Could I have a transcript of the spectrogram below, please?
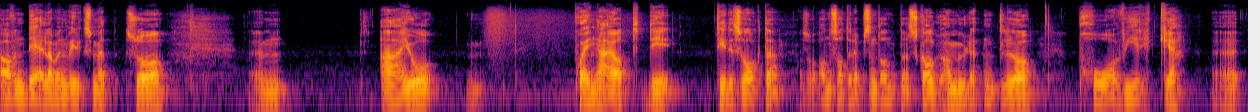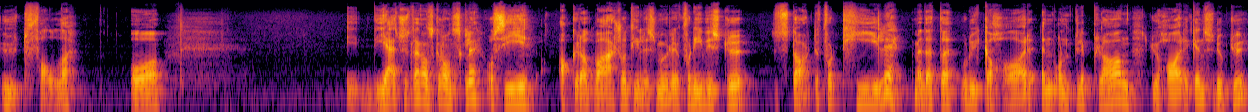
av en del av en virksomhet, så um, er jo Poenget er jo at de tillitsvalgte, altså ansatterepresentantene, skal ha muligheten til å påvirke uh, utfallet. Og jeg syns det er ganske vanskelig å si akkurat hva er så tidlig som mulig. fordi hvis du starter for tidlig med dette, hvor du ikke har en ordentlig plan, du har ikke en struktur,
